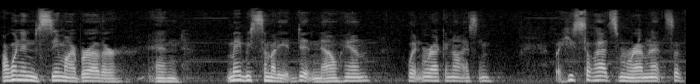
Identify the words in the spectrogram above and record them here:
I went in to see my brother, and maybe somebody that didn't know him wouldn't recognize him. But he still had some remnants of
